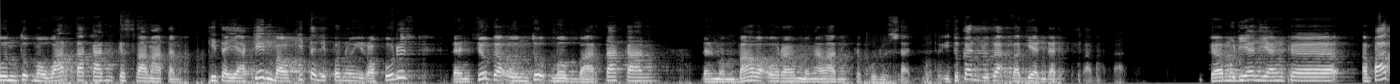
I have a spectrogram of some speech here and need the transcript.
untuk mewartakan keselamatan. Kita yakin bahwa kita dipenuhi Roh Kudus dan juga untuk mewartakan dan membawa orang mengalami kekudusan. Itu, itu kan juga bagian dari keselamatan. Kemudian yang keempat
